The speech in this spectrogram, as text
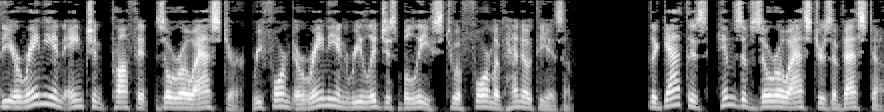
The Iranian ancient prophet, Zoroaster, reformed Iranian religious beliefs to a form of henotheism. The Gathas, hymns of Zoroaster's Avesta,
